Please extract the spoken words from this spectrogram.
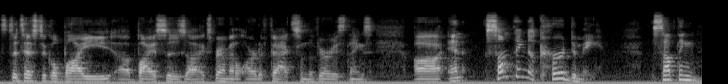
statistical bi- uh, biases, uh, experimental artifacts, and the various things. Uh, and something occurred to me. Something.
